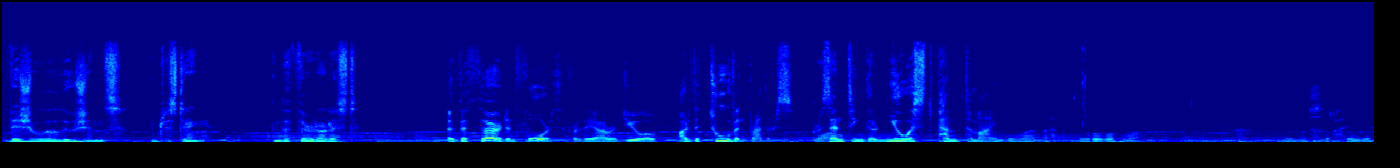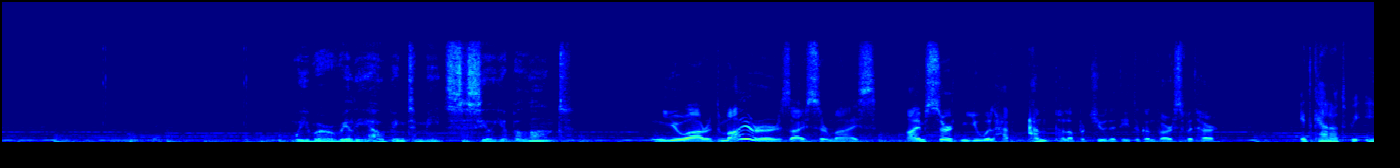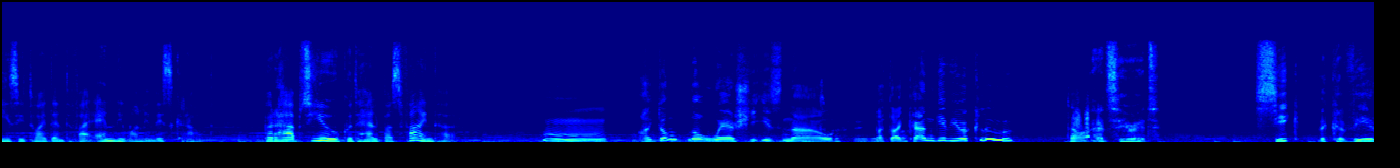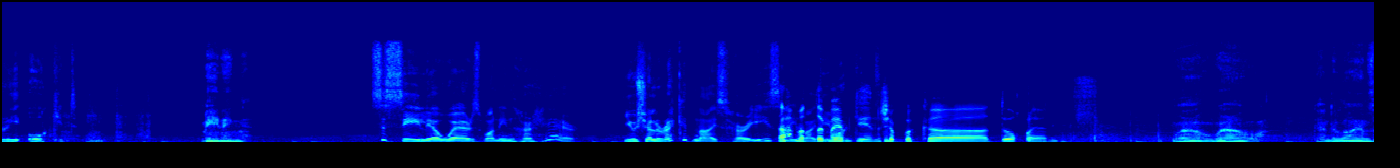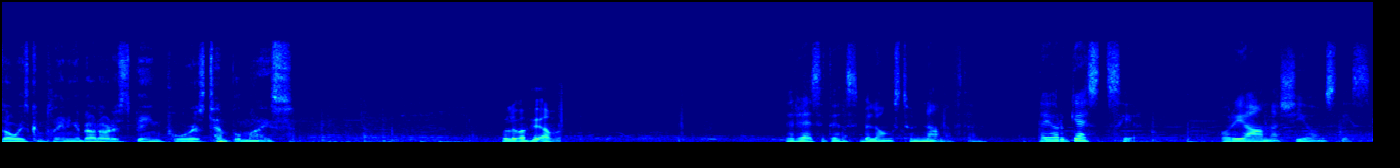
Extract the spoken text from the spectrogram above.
Visual illusions. Interesting. And the third artist? The third and fourth for the Ara duo are the Tuven brothers, presenting their newest pantomime. We were really hoping to meet Cecilia Bellant. You are admirers, I surmise. I'm certain you will have ample opportunity to converse with her. It cannot be easy to identify anyone in this crowd. Perhaps you could help us find her. Hmm, I don't know where she is now, but I can give you a clue. تمام Let's hear it. Seek the Kaveri Orchid. Meaning? Cecilia wears one in her hair. You shall recognize her easily أحمد by طيب the ما يمدي orchid. نشبك آه، الدوقة يعني Well, well. Dandelion's always complaining about artists being poor as temple mice. ولا ما في أمل The residence belongs to none of them. They are guests here. Oriana, she owns this.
